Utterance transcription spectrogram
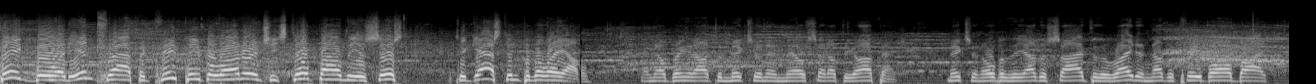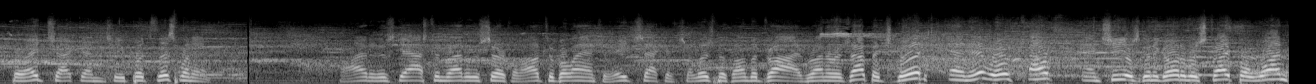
big board in traffic, three people on her, and she still found the assist to Gaston for the layup. And they'll bring it out to Mixon, and they'll set up the offense. Mixon over to the other side to the right, another three ball by Borachek, and she puts this one in. All right, it is Gaston right of the circle. Out to Belanger. Eight seconds. Elizabeth on the drive. Runner is up. It's good, and it will count. And she is going to go to the stripe for one.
